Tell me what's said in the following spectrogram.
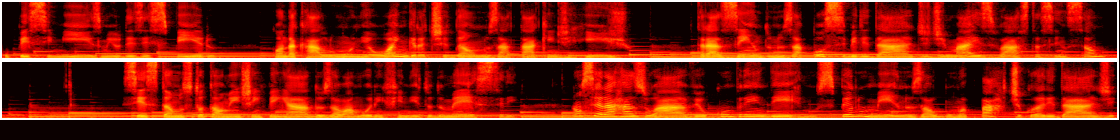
o pessimismo e o desespero, quando a calúnia ou a ingratidão nos ataquem de rijo, trazendo-nos a possibilidade de mais vasta ascensão? Se estamos totalmente empenhados ao amor infinito do Mestre, não será razoável compreendermos pelo menos alguma particularidade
